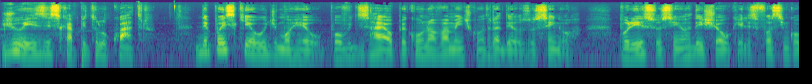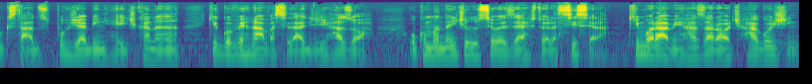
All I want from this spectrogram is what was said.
Juízes capítulo 4 depois que Eude morreu, o povo de Israel pecou novamente contra Deus, o Senhor. Por isso, o Senhor deixou que eles fossem conquistados por Jabim, rei de Canaã, que governava a cidade de Hazor. O comandante do seu exército era Cícera, que morava em Hazarote Hagogim.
